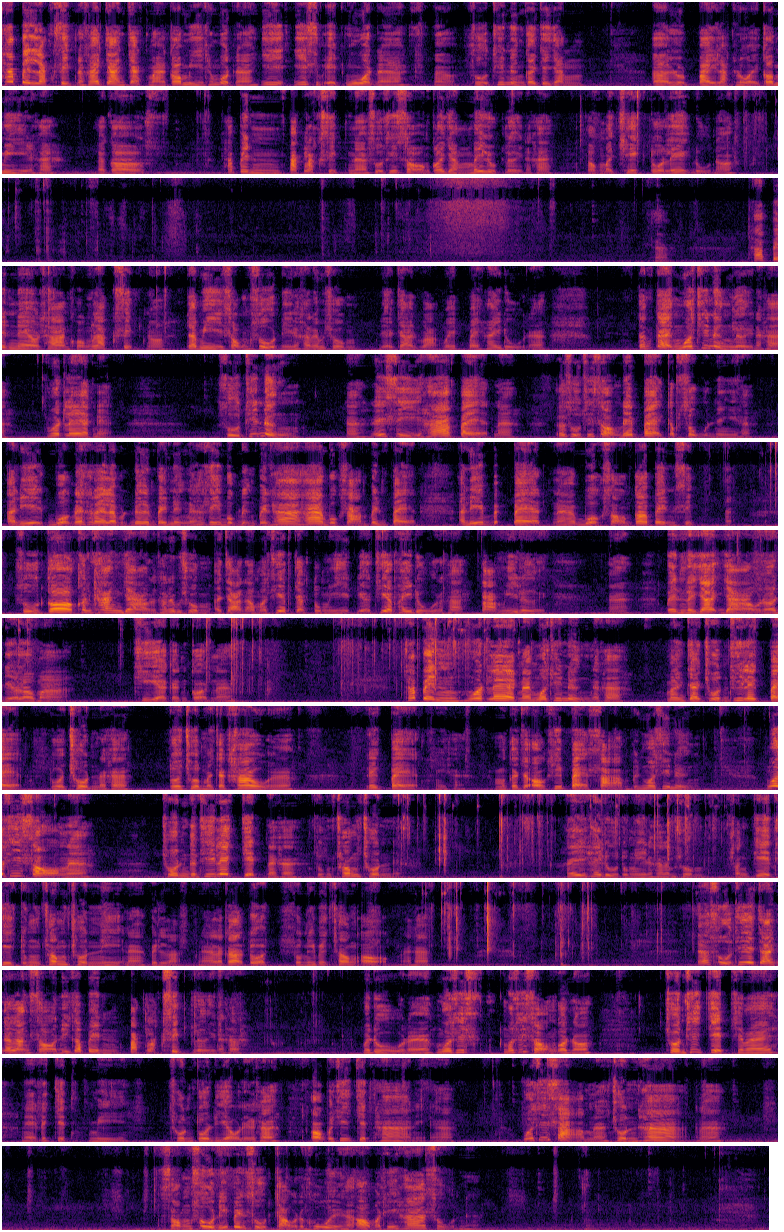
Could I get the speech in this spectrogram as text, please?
ถ้าเป็นหลักสิบนะคะ อาจารย์จัดมาก็มีทั้งหมดนะยี่ยี่สิบเอ็ดงวดนะสูตรที่หนึ่งก็จะยังหลุดไปหลักหน่วยก็มีนะคะ แล้วก็ถ้าเป็นปักหลักสิบนะ สูตรที่สองก็ยังไม่หลุดเลยนะคะ ลองมาเช็คตัวเลขดูเนาะ ถ้าเป็นแนวทางของหลักสิบเนาะจะมีสองสูตรนี้นะคะท่านผู้ชม เดี๋ยวอาจารย์วางไว้ไปให้ดูนะ ตั้งแต่งวดที่หนึ่งเลยนะคะ งวดแรกเนี่ย สูตรที่หนึ่งนะได้สี่ห้าแปดนะ แล้วสูตรที่สองได้แปดกับศูนย์อย่างนี้ค่ะ อันนี้บวกได้เท่าไหร่แล้วเดินไปหนึ่งนะคะสี่บวกหนึ่งเป็นห้าห้าบวกสามเป็นแปดอันนี้แปดนะคะบวกสองก็เป็นสิบสูตรก็ค่อนข้างยาวนะคะท่านผู้ชมอาจารย์เอามาเทียบจากตรงนี้ เดี๋ยวเทียบให้ดูนะคะ ตามนี้เลย นะเป็นระยะยาวเนาะเดี๋ยวเรามาเคลียร์กันก่อนนะ ถ้าเป็นงวดแรกนะงวดที่หนึ่งนะคะ มันจะชนที่เลขแปดตัวชนนะคะ ตัวชนมันจะเข้านะเลขแปดนี่ค่ะ มันก็จะออกที่แปดสามเป็นงวดที่หนึ่งงวดที่สองนะ ชนกันที่เลขเจ็ดนะคะ ตรงช่องชนเนี่ย ให้ให้ดูตรงนี้นะคะท่านผู้ชมสังเกตที่ตรงช่องชนนี่นะ เป็นหลักนะ แล้วก็ตัวตรงนี้เป็นช่องออกนะคะ แล้วสูตรที่อาจารย์กำลังสอนนี่ก็เป็นปักหลักสิบเลยนะคะ มาดูนะงวดที่งวดที่สองก่อนเนาะชนที่เจ็ดใช่ไหมเนี่ยเลขเจ็ดมีชนตัวเดียวเลยนะคะ ออกไปที่เจ็ดห้านี่นะคะงวดที่สามนะ ชนห้านะสองสูตรนี้เป็นสูตรเก่าทั้งคู่เลยค่ะออกมาที่ห้าศูนย์ค่ะ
